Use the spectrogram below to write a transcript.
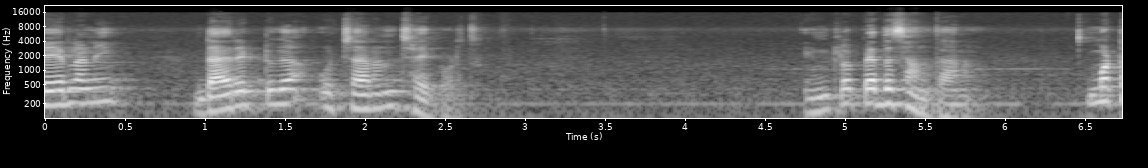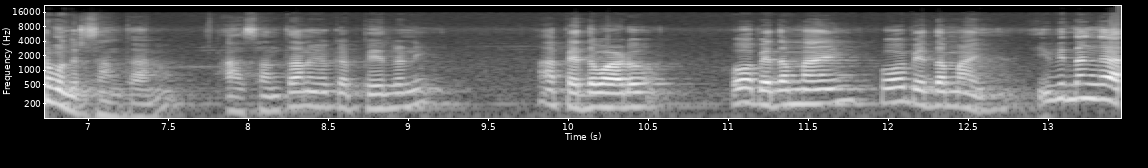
పేర్లని డైరెక్ట్గా ఉచ్చారణ చేయకూడదు. ఇంట్లో పెద్ద సంతానం మొట్టమొదటి సంతానం ఆ సంతానం యొక్క పేర్లని ఆ పెద్దవాడు ఓ పెద్దమ్మాయి ఓ పెద్దమ్మాయి ఈ విధంగా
